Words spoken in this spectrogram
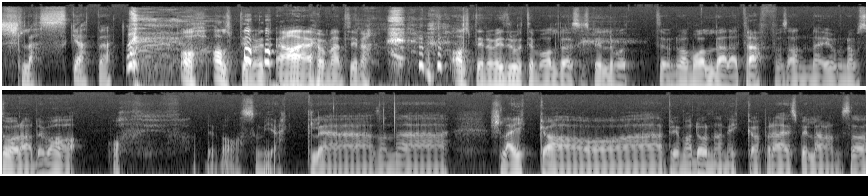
sleskete. Åh, alltid når vi Ja, jeg og Mentina. Alltid når vi dro til Molde og skulle spille mot om det var Molde eller treff og sånn i ungdomsåra, det var Åh, fy faen. Det var så mye ekle sånne sleiker og eh, primadonna-nikker på de spillerne, så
